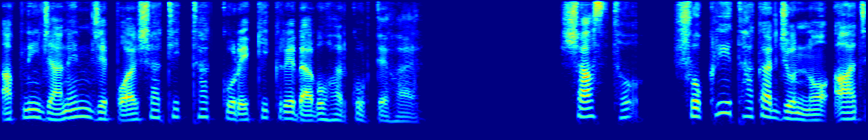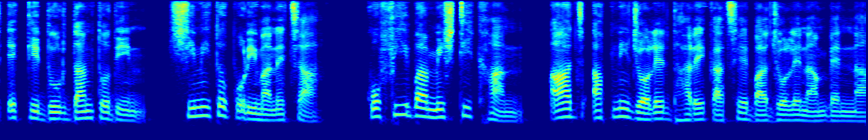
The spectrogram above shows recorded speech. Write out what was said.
আপনি জানেন যে পয়সা ঠিকঠাক করে কিকরে ব্যবহার করতে হয়। স্বাস্থ্য, সক্রিয় থাকার জন্য আজ একটি দুর্দান্ত দিন, সীমিত পরিমাণে চা, কফি বা মিষ্টি খান, আজ আপনি জলের ধারে কাছে বা জলে নামবেন না।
